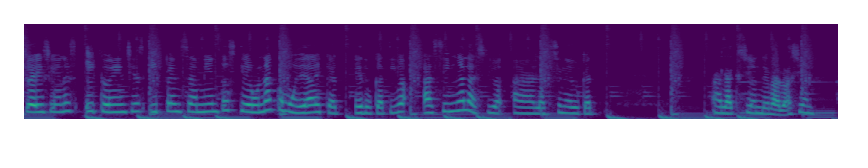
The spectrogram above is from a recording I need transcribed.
tradiciones y creencias y pensamientos que una comunidad educativa asigna a la acción, a a la acción de evaluación.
